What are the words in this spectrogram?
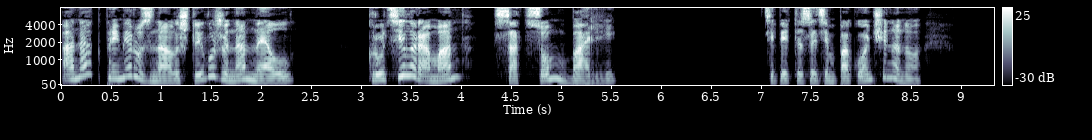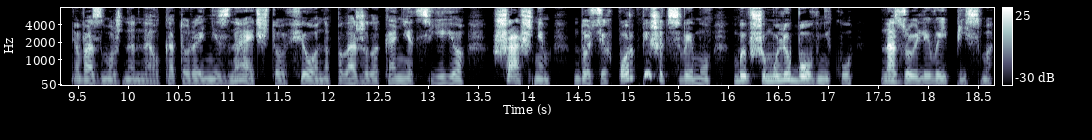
Она, к примеру, знала, что его жена Нелл крутила роман с отцом Барри. Теперь-то с этим покончено, но, возможно, Нелл, которая не знает, что Фиона положила конец ее шашням, до сих пор пишет своему бывшему любовнику назойливые письма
